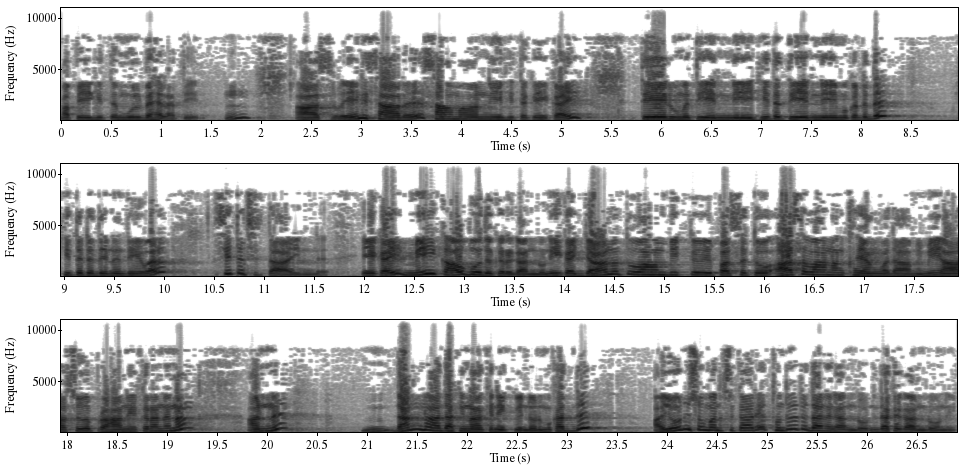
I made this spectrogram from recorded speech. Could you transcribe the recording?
අපේ හිත මුල් බැහැලති ආශ්‍රවේ නිසාර සාමාන්‍යය හිතක එකයි. තේරුම තියෙන්නේ හිත තියෙන්නේ මොකටද? හිතට දෙන දේවල් සිත සිතායින්ද. ඒකයි මේ කවබෝධ කරගණ්ඩු ඒකයි ජානතු හම් භික්කවේ පස්සතෝ ආසවානංකයන් වදාම. මේ ආසුව ප්‍රහණය කරන්න නම් අන්න දන්නා දකිනා කෙනෙක් වෙන්න ඕනමකක්ද අයෝනිසෝ මනසිකාරය හොඳට දැන ගණ්ඩෝනි දක ගණ්ඩෝනි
